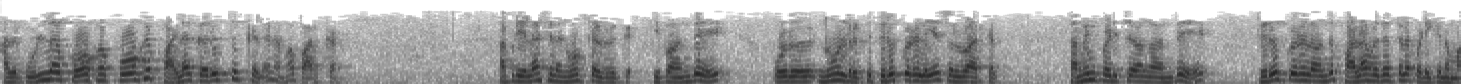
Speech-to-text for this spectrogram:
அதற்கு உள்ள போக போக பல கருத்துக்களை நம்ம பார்க்கணும். அப்படி எல்லாம் சில நூல்கள் இருக்கு. இப்ப வந்து ஒரு நூல் இருக்கு. திருக்குறளையே சொல்வார்கள். தமிழ் படிச்சவங்க வந்து திருக்குறளை வந்து பல விதத்துல படிக்கணுமா?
